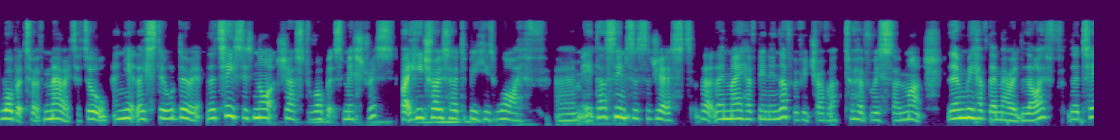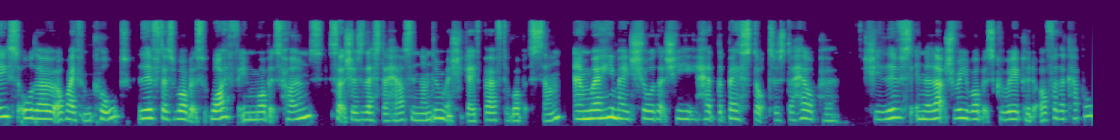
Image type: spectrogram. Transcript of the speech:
Robert to have married at all, and yet they still do it. Lettice is not just Robert's mistress, but he chose her to be his wife. Um, it does seem to suggest that they may have been in love with each other to have risked so much. Then we have their married life. Lettice, although away from court, lived as Robert's wife in Robert's homes, such as Leicester House in London, where she gave birth to Robert's son, and where he made sure that she had the best doctors to help her. She lives in the luxury Robert's career could offer the couple,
